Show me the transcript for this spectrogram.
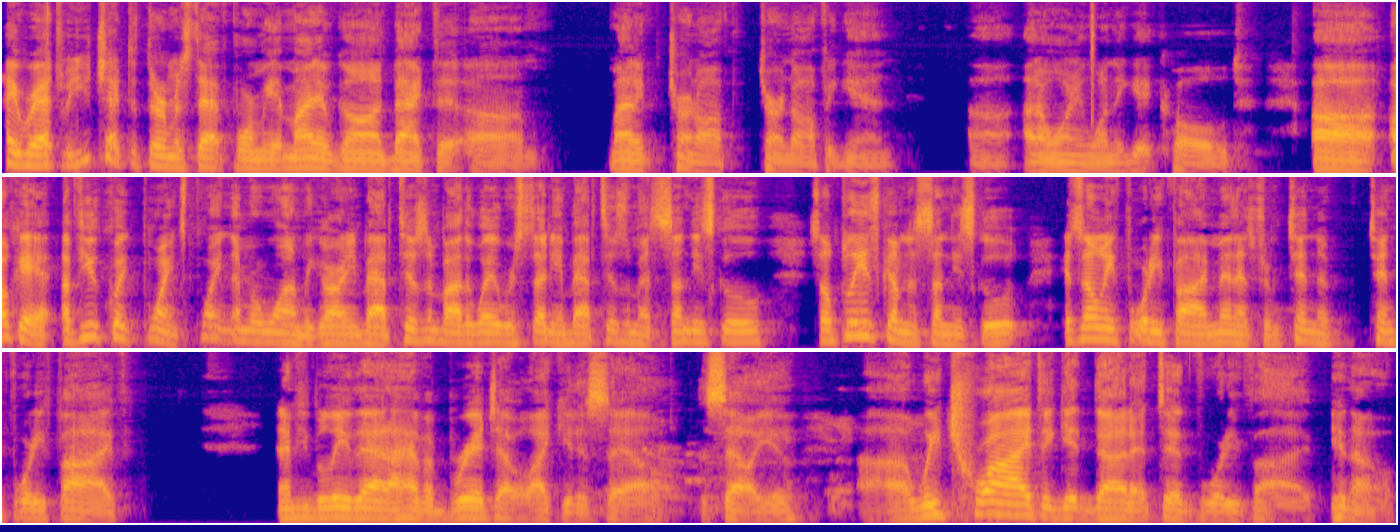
Hey, Reg, will you check the thermostat for me? It might have gone back to, um, might have turned off, turned off again. Uh, I don't want anyone to get cold. Uh, okay, a few quick points. Point number one regarding baptism. By the way, we're studying baptism at Sunday school, so please come to Sunday school. It's only 45 minutes from 10 to 10:45. And if you believe that, I have a bridge I would like you to sell to sell you. Uh, we try to get done at 10:45, you know,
